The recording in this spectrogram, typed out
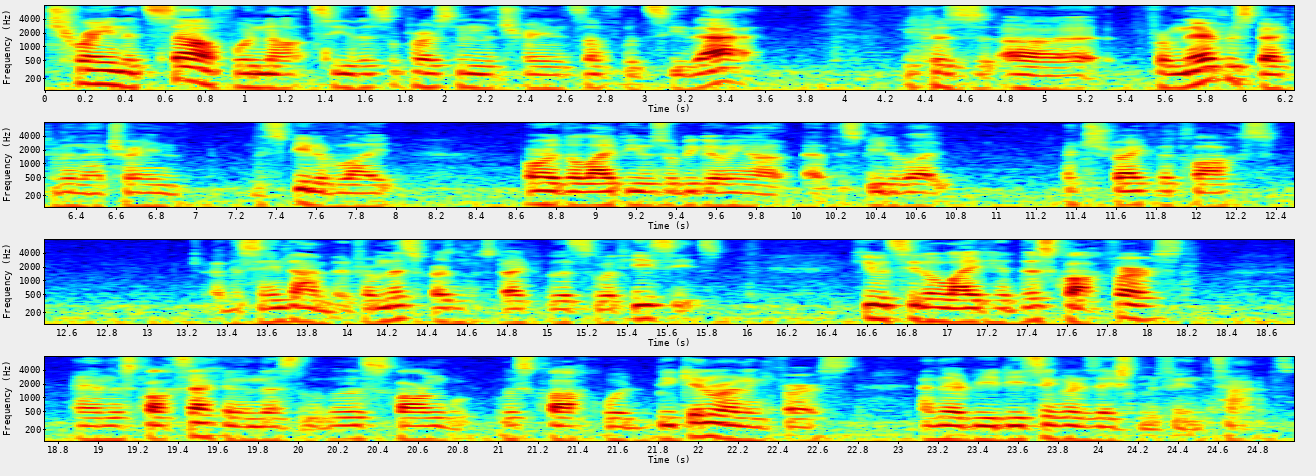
train itself would not see this. A person in the train itself would see that. Because uh, from their perspective in that train, the speed of light, or the light beams would be going out at the speed of light and strike the clocks at the same time. But from this person's perspective, this is what he sees. He would see the light hit this clock first, and this clock second, and this this clock this clock would begin running first, and there'd be a desynchronization between the times.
